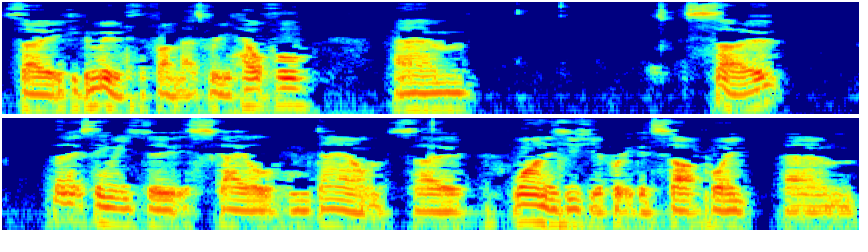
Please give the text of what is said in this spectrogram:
So if you can move to the front, that's really helpful. Um, so the next thing we need to do is scale him down. So one is usually a pretty good start point. Um,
